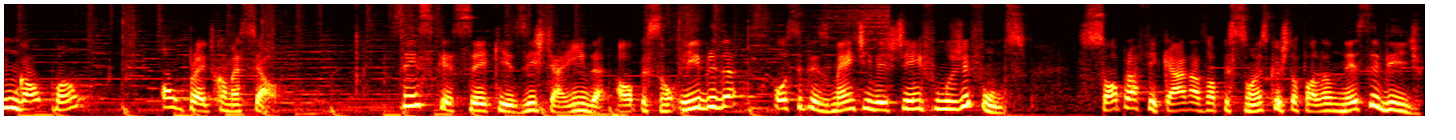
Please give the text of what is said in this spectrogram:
um galpão ou um prédio comercial. Sem esquecer que existe ainda a opção híbrida ou simplesmente investir em fundos de fundos, só para ficar nas opções que eu estou falando nesse vídeo,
